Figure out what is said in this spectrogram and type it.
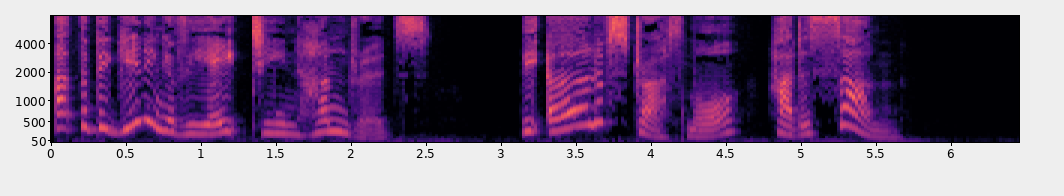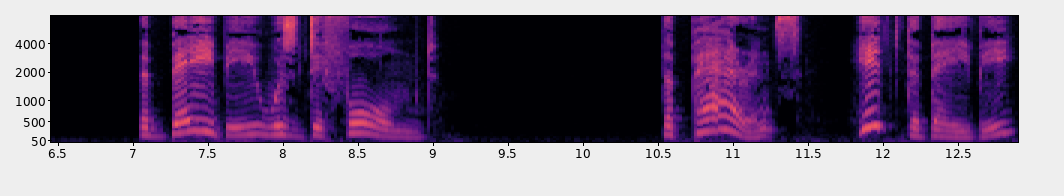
At the beginning of the 1800s, the Earl of Strathmore had a son. The baby was deformed. The parents hid the baby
